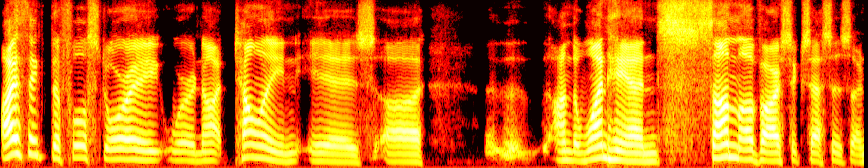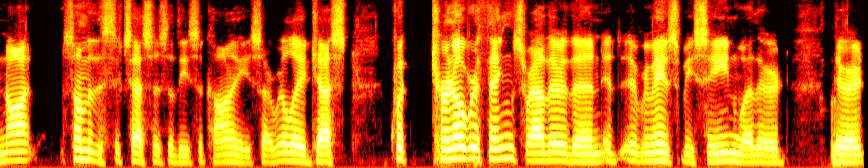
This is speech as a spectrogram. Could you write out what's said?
I think the full story we're not telling is. Uh, on the one hand, some of our successes are not, some of the successes of these economies are really just quick turnover things rather than it, it remains to be seen whether they're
